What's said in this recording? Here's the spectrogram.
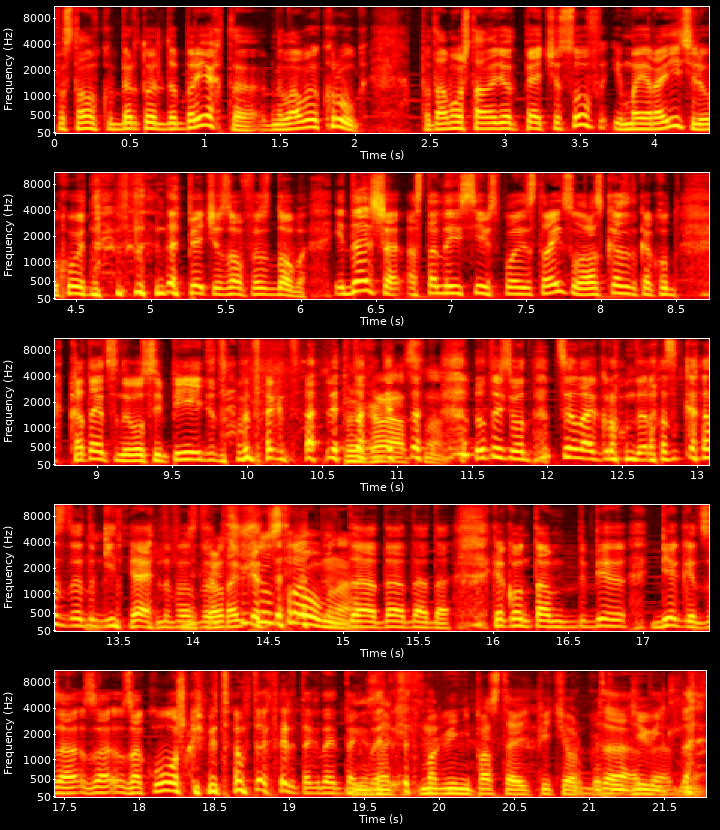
постановку Бертольда Брехта «Меловой круг», потому что она идет 5 часов, и мои родители уходят на 5 часов из дома. И дальше остальные 7,5 страниц он он рассказывает, как он катается на велосипеде там, и так далее. Прекрасно. Ну, то есть вот целый огромный рассказ, ну, это гениально просто. Мне кажется, очень остроумно. Да, да, да, да. Как он там бе- бегает за, за, за кошками, там, и так далее, так далее, так Не далее. как могли не поставить пятерку, Да, это да, удивительно.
